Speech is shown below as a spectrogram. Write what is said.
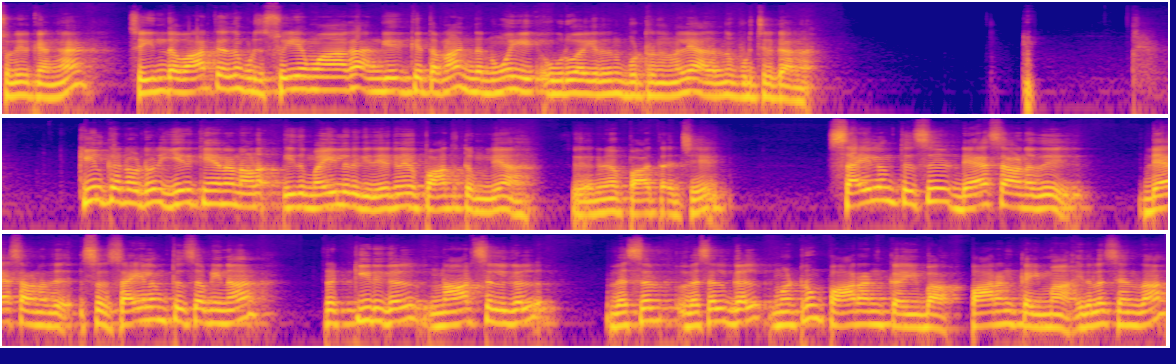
சொல்லியிருக்காங்க. ஸோ இந்த வார்த்தை தான் பிடிச்சி சுயமாக அங்கீகரிக்கத்தவனா இந்த நோய் உருவாகிறதுன்னு போட்டிருக்காங்க இல்லையா? அதை வந்து பிடிச்சிருக்காங்க. கீழ்கண்டோட இயற்கையான நாணம் இது மயில் இருக்குது. ஏற்கனவே பார்த்துட்டோம் இல்லையா? ஏற்கனவே பார்த்தாச்சு. சைலம் திசு டேஸ் ஆனது. டேஸ் ஆனது. ஸோ சைலம் திசு அப்படின்னா கீடுகள் நார்சல்கள் வெசல் வெசல்கள் மற்றும் பாரான் கைமா பாரான் கைமா இதெல்லாம் சேர்ந்தான்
